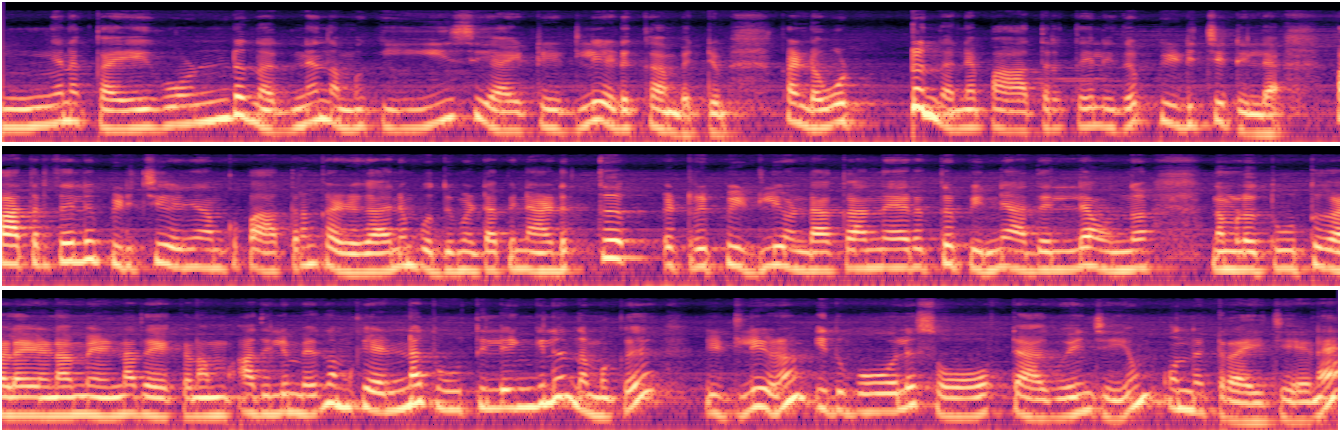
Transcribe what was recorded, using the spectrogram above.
ഇങ്ങനെ കൈകൊണ്ട് തന്നെ നമുക്ക് ഈസി ആയിട്ട് ഇഡ്ഡലി എടുക്കാൻ പറ്റും. കണ്ടോ ഒട്ടും തന്നെ പാത്രത്തിൽ ഇത് പിടിച്ചിട്ടില്ല. പാത്രത്തിൽ പിടിച്ചു കഴിഞ്ഞാൽ നമുക്ക് പാത്രം കഴുകാനും ബുദ്ധിമുട്ടാണ് പിന്നെ അടുത്ത് ട്രിപ്പ് ഇഡ്ഡലി ഉണ്ടാക്കാൻ നേരത്ത് പിന്നെ അതെല്ലാം ഒന്ന് നമ്മൾ തൂത്ത് കളയണം എണ്ണ തേക്കണം. അതിലും വരെ. നമുക്ക് എണ്ണ തൂത്തില്ലെങ്കിലും നമുക്ക് ഇഡ്ഡലി ഇടണം. ഇതുപോലെ സോഫ്റ്റ് ആകുകയും ചെയ്യും. ഒന്ന് ട്രൈ ചെയ്യണേ.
